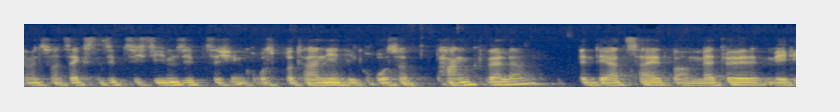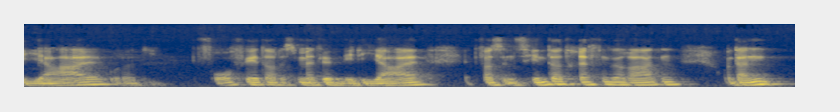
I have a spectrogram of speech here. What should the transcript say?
1976, 77 in Großbritannien die große Punkwelle. In der Zeit war Metal medial oder die Vorväter des Metal medial etwas ins Hintertreffen geraten. Und dann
